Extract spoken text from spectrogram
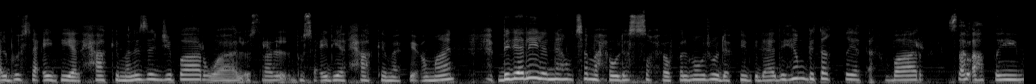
البوسعيدية الحاكمة لزنجبار والأسرة البوسعيدية الحاكمة في عمان بدليل أنهم سمحوا للصحف الموجودة في بلادهم بتغطية أخبار سلاطين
